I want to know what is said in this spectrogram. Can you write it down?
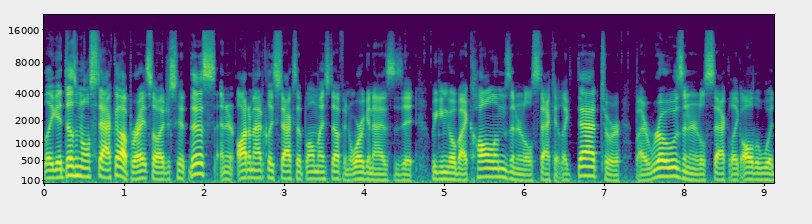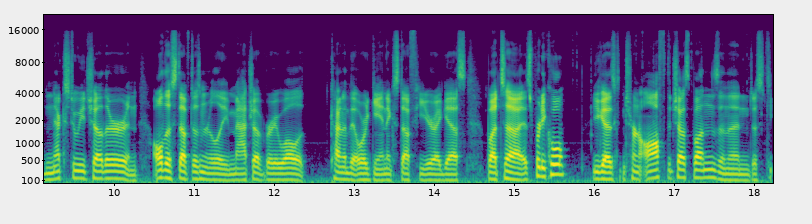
like it doesn't all stack up, right? So I just hit this and it automatically stacks up all my stuff and organizes it. We can go by columns and it'll stack it like that or by rows and it'll stack like all the wood next to each other and all this stuff doesn't really match up very well. Kind of the organic stuff here, I guess, but uh, it's pretty cool. You guys can turn off the chest buttons and then just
